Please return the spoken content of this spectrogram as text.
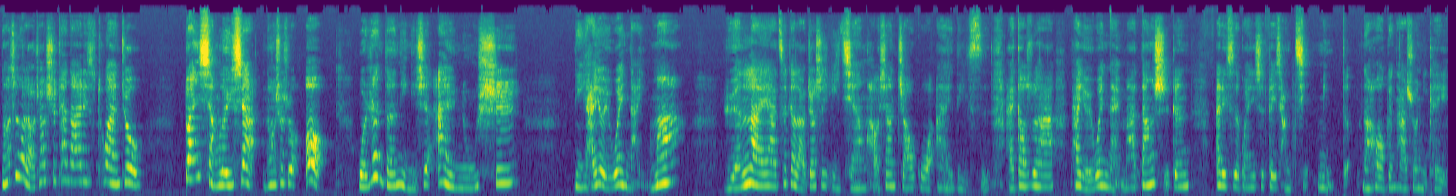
然后这个老教师看到爱丽丝，突然就端详了一下，然后就说：“哦，我认得你，你是爱奴师，你还有一位奶妈。原来呀，这个老教师以前好像教过爱丽丝，还告诉他，他有一位奶妈，当时跟。”爱丽丝的关系是非常紧密的，然后跟她说：“你可以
